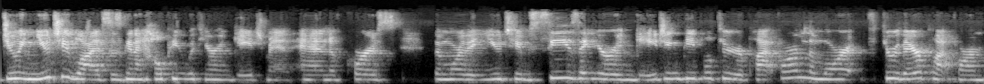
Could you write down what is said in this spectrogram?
doing YouTube lives is going to help you with your engagement. And of course, the more that YouTube sees that you're engaging people through your platform, the more through their platform,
